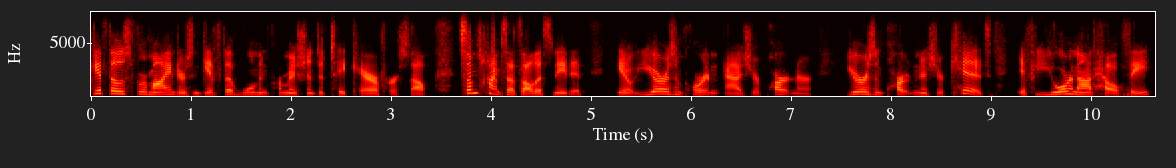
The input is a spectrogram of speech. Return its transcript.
give those reminders and give the woman permission to take care of herself. Sometimes that's all that's needed. You know, you're as important as your partner, you're as important as your kids. If you're not healthy,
